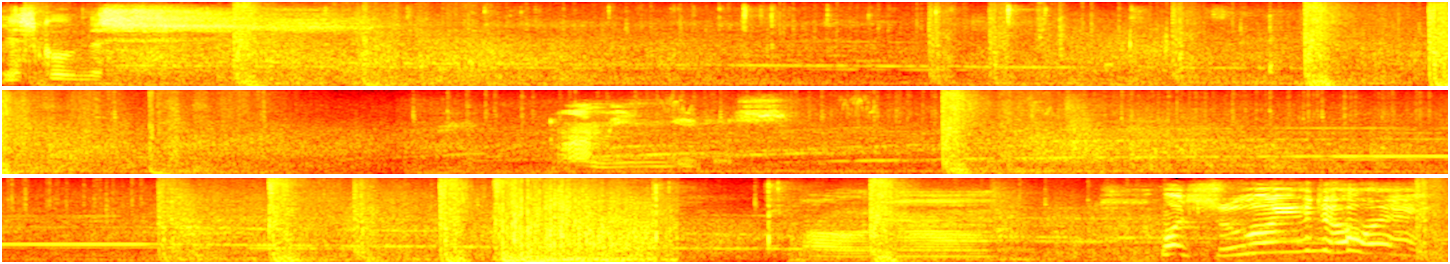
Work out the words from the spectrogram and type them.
Let's go this. I mean, you just. Oh no. What are you doing?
